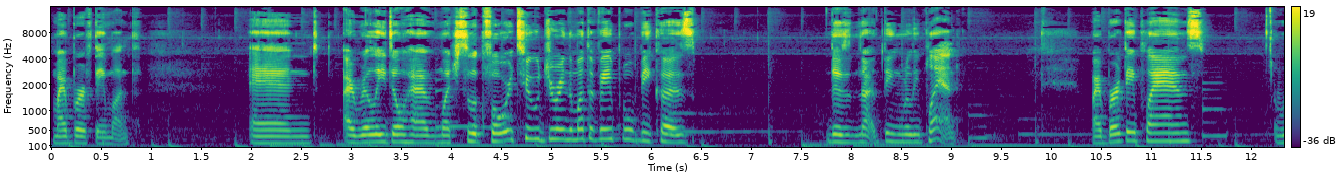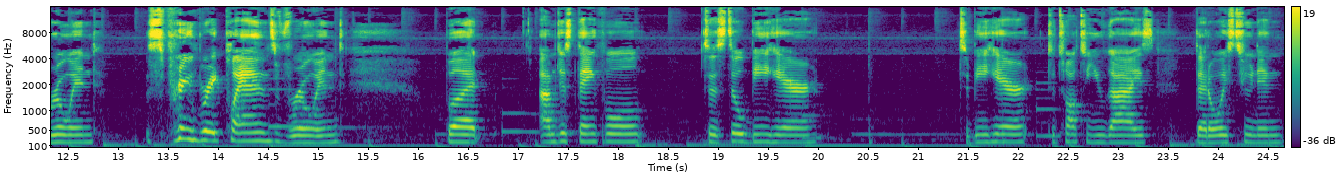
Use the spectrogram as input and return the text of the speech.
my birthday month. And I really don't have much to look forward to during the month of April because there's nothing really planned. My birthday plans ruined, spring break plans ruined. But I'm just thankful to still be here, to be here to talk to you guys that always tune in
